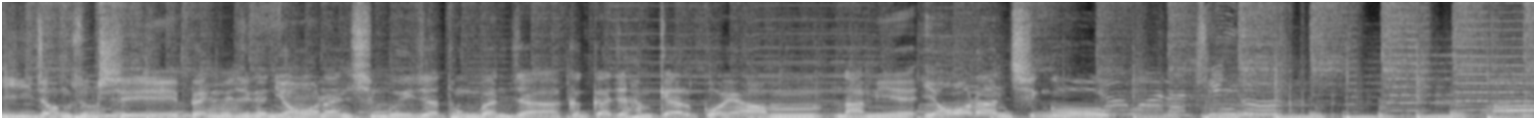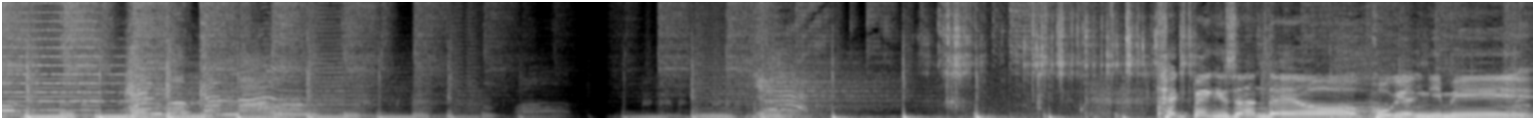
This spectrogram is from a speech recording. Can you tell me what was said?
이정숙 씨, 백뮤직은 영원한 친구이자 동반자. 끝까지 함께 할 거야. 음, 남이의 영원한 친구. 영원한 친구 택배 기사인데요. 고객님이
